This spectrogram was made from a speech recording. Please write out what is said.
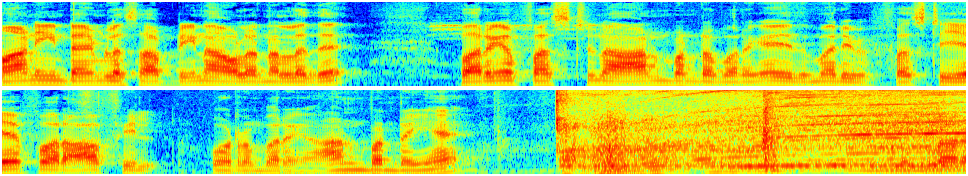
மார்னிங் டைமில் சாப்பிட்டிங்கன்னா அவ்வளோ நல்லது. பாருங்கள் ஃபஸ்ட்டு நான் ஆன் பண்ணுறேன் பாருங்கள் இது மாதிரி ஃபஸ்ட்டு ஏ ஃபார் ஆஃபில் போடுறேன் பாருங்கள் ஆன் பண்ணுறீங்க உள்ளுக்குள்ளார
